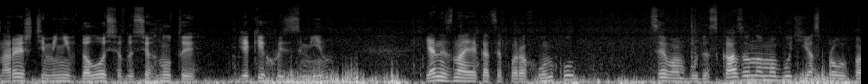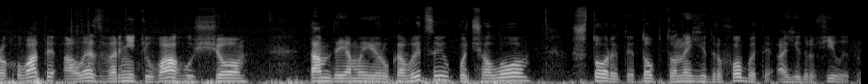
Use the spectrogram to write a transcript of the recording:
Нарешті мені вдалося досягнути якихось змін. Я не знаю, яка це порахунку. Це вам буде сказано, мабуть, я спробую порахувати, але зверніть увагу, що там, де я моєю рукавицею, почало шторити, тобто не гідрофобити, а гідрофілити.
